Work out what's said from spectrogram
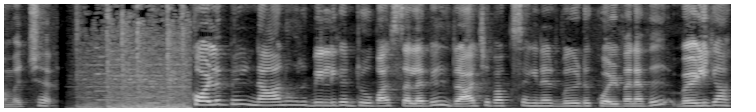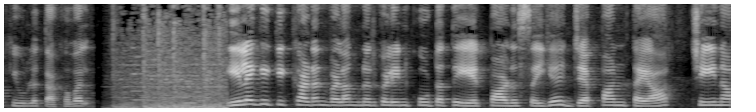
அமைச்சர். கொழும்பில் நானூறு மில்லியன் ரூபாய் செலவில் ராஜபக்சேயினர் வீடு கொள்வனவு வெளியாகியுள்ள தகவல். இலங்கைக்கு கடன் வழங்குநர்களின் கூட்டத்தை ஏற்பாடு செய்ய ஜப்பான் தயார் சீனா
